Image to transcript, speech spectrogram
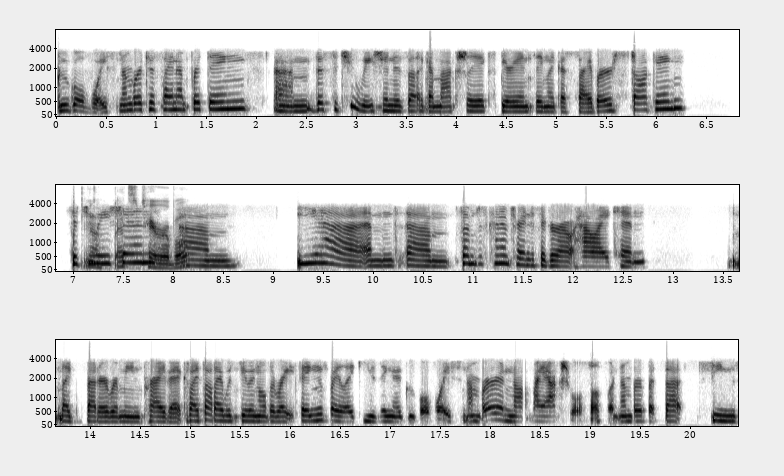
Google Voice number to sign up for things. Um, the situation is that like I'm actually experiencing like a cyber stalking situation. Oh, that's terrible. Um, yeah, and um, so I'm just kind of trying to figure out how I can like better remain private because I thought I was doing all the right things by like using a Google Voice number and not my actual cell phone number, but that seems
